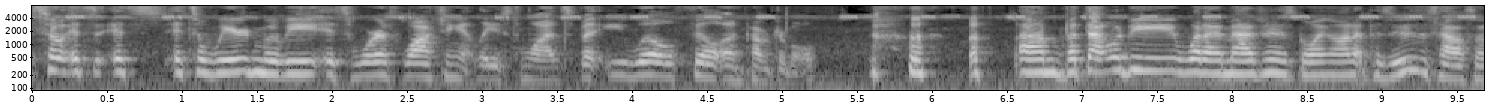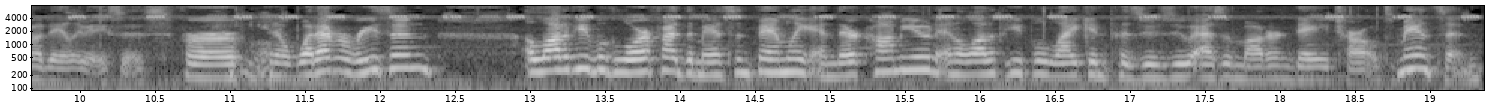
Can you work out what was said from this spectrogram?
so it's it's it's a weird movie. It's worth watching at least once but you will feel uncomfortable. Um, but that would be what i imagine is going on at pazuzu's house on a daily basis. For you know whatever reason a lot of people glorified the manson family and their commune and a lot of people likened pazuzu as a modern day charles manson.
